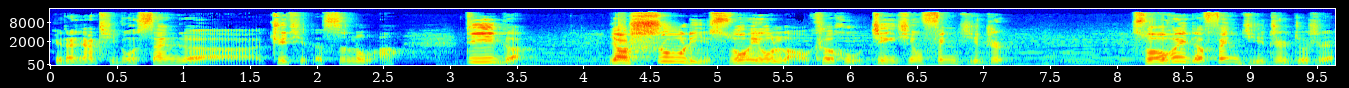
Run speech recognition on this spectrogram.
给大家提供三个具体的思路啊。第一个，要梳理所有老客户进行分级制。所谓的分级制，就是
